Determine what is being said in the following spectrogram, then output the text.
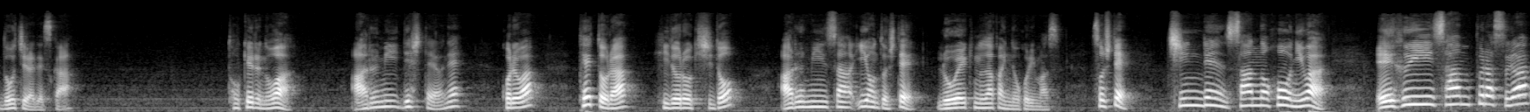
どちらですか？溶けるのはアルミでしたよね。これはテトラヒドロキシドアルミン酸イオンとして漏液の中に残ります。そして沈殿酸の方には FE3 プラスが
